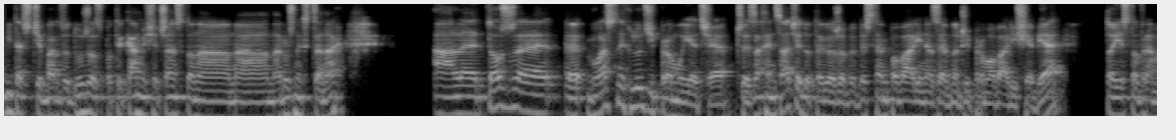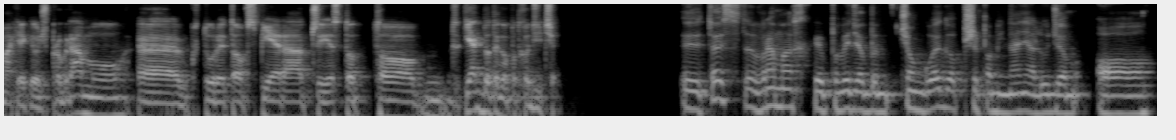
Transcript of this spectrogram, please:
widać cię bardzo dużo, spotykamy się często na, na, na różnych scenach. Ale to, że własnych ludzi promujecie, czy zachęcacie do tego, żeby występowali na zewnątrz i promowali siebie, to jest to w ramach jakiegoś programu, który to wspiera, czy jest to to, jak do tego podchodzicie? Y, to jest w ramach, powiedziałbym, ciągłego przypominania ludziom o,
